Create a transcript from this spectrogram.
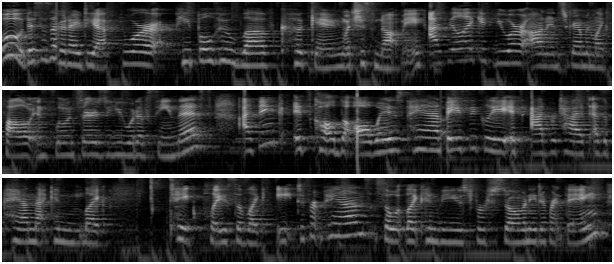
Oh, this is a good idea for people who love cooking, which is not me. I feel like if you are on Instagram and like follow influencers, you would have seen this. I think it's called the Always Pan. Basically, it's advertised as a pan that can like take place of like eight different pans so it like can be used for so many different things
